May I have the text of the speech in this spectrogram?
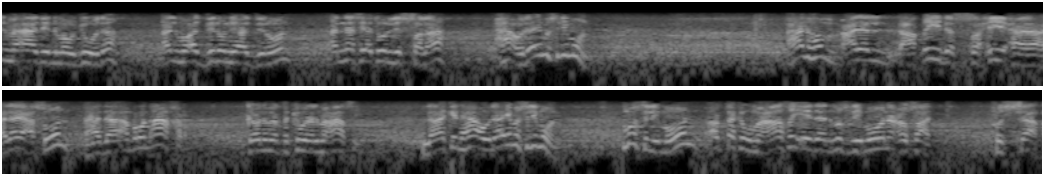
المآذن موجودة المؤذنون يؤذنون الناس يأتون للصلاة هؤلاء مسلمون. هل هم على العقيدة الصحيحة لا يعصون؟ هذا أمر آخر كونهم يرتكبون المعاصي. لكن هؤلاء مسلمون. مسلمون ارتكبوا معاصي إذا مسلمون عصاة فساق.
